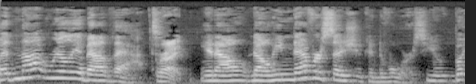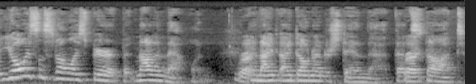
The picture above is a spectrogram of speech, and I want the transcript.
but not really about that. Right. You know, no, He never says you can divorce you, but you always listen to Holy Spirit, but not in that one. Right. And I, I don't understand that. That's Right. not.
